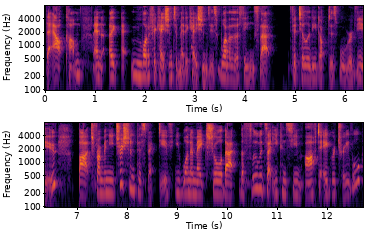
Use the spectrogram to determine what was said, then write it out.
the outcome. And a, a modification to medications is one of the things that fertility doctors will review. But from a nutrition perspective, you want to make sure that the fluids that you consume after egg retrieval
